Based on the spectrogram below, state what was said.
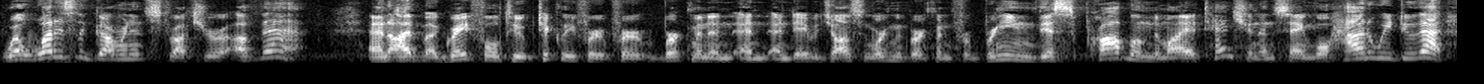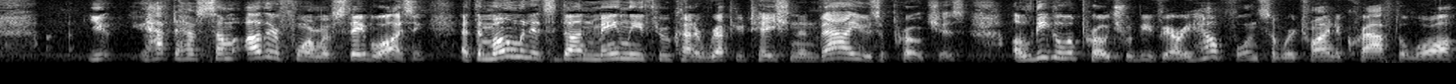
Well, what is the governance structure of that? And I'm uh, grateful to, particularly for, for Berkman and, and, and David Johnson, working with Berkman, for bringing this problem to my attention and saying, well, how do we do that? You, you, have to have some other form of stabilizing. At the moment, it's done mainly through kind of reputation and values approaches. A legal approach would be very helpful, and so we're trying to craft a law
